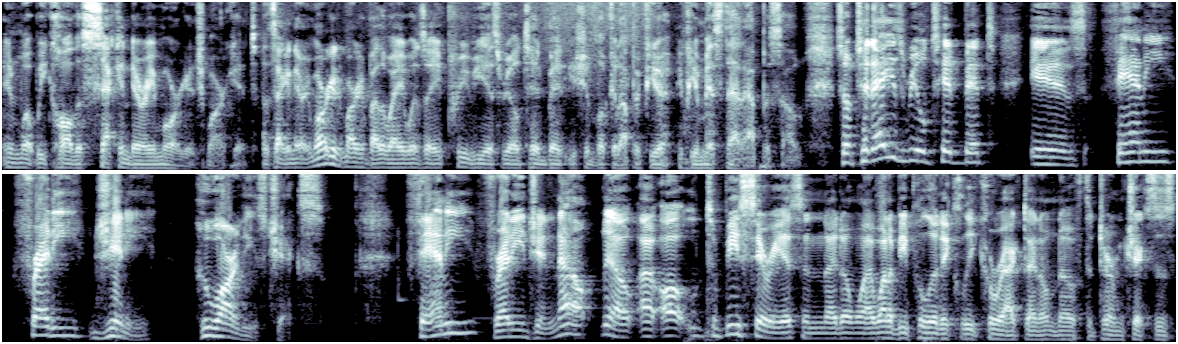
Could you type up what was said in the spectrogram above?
in what we call the secondary mortgage market. The secondary mortgage market, by the way, was a previous real tidbit. You should look it up if you if you missed that episode. So today's real tidbit is Fannie, Freddie, Ginnie. Who are these chicks? Fannie, Freddie, Ginnie. Now, you know, to be serious, and I don't want, I want to be politically correct. I don't know if the term chicks is,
